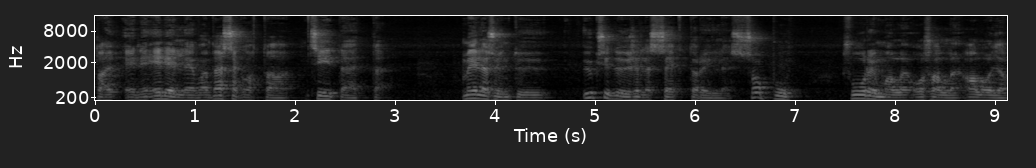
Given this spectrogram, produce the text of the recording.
tai en edelleen, vaan tässä kohtaa siitä, että meillä syntyy yksityiselle sektorille sopu suurimmalle osalle aloja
